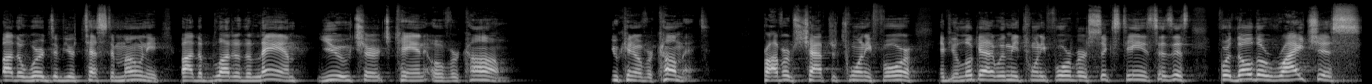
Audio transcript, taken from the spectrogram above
By the words of your testimony, by the blood of the Lamb, you, church, can overcome. You can overcome it. Proverbs chapter 24, if you look at it with me, 24, verse 16, it says this For though the righteous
